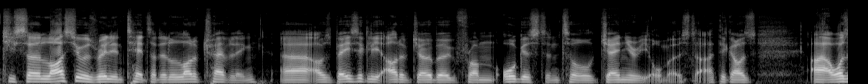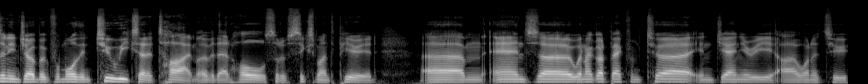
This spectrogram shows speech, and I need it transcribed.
Gee, so last year was really intense. I did a lot of traveling. Uh, I was basically out of Joburg from August until January almost. I think I was I wasn't in Joburg for more than two weeks at a time over that whole sort of six month period. Um, and so when I got back from tour in January, I wanted to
